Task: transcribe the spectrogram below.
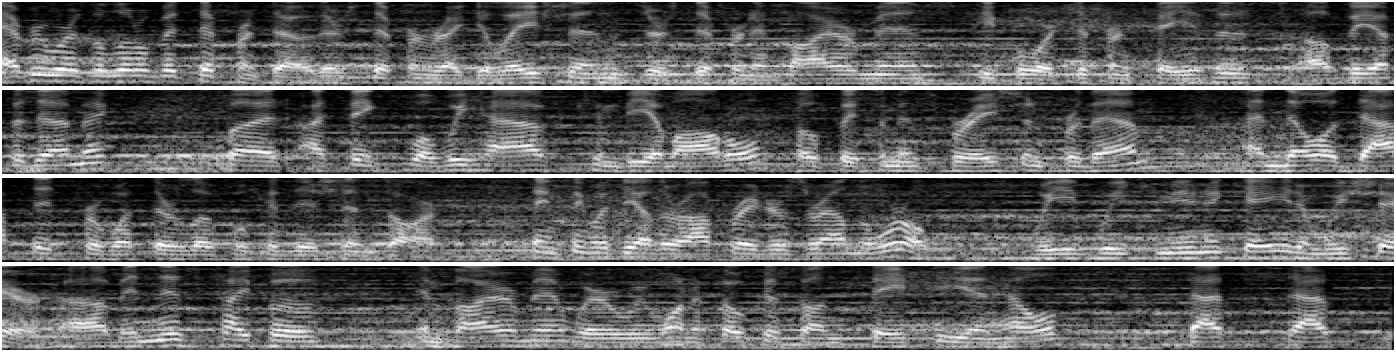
Everywhere's a little bit different though. There's different regulations, there's different environments, people are at different phases of the epidemic. But I think what we have can be a model, hopefully some inspiration for them, and they'll adapt it for what their local conditions are. Same thing with the other operators around the world. We, we communicate and we share. Um, in this type of environment where we want to focus on safety and health, that's, that's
